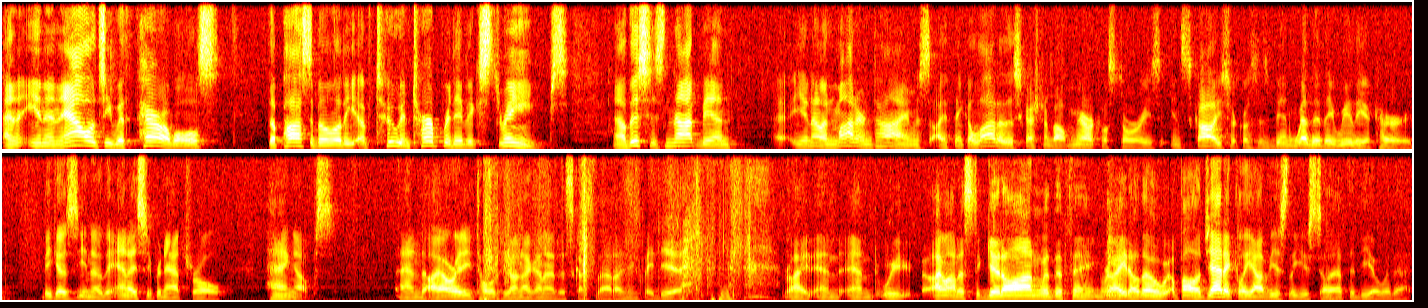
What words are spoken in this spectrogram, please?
and in analogy with parables, the possibility of two interpretive extremes. Now, this has not been, uh, you know, in modern times, I think a lot of discussion about miracle stories in scholarly circles has been whether they really occurred, because, you know, the anti supernatural hang ups. And I already told you I'm not going to discuss that. I think they did. right? And, and we, I want us to get on with the thing, right? Although apologetically, obviously, you still have to deal with that.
